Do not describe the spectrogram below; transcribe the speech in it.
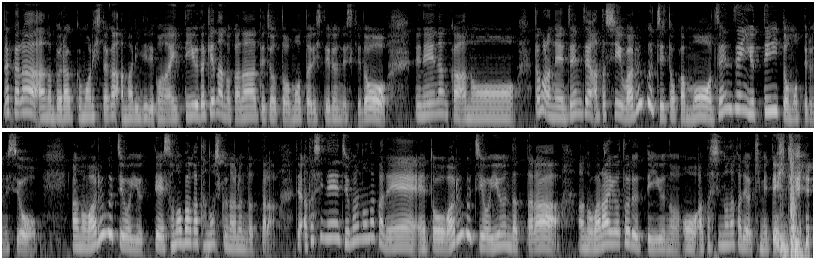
だからあのブラック森下があまり出てこないっていうだけなのかなってちょっと思ったりしてるんですけどでねなんかあのだからね全然私悪口とかも全然言っていいと思ってるんですよ。あの悪口を言ってその場が楽しくなるんだったら。で私ね自分の中で、えーと、悪口を言うんだったらあの笑いを取るっていうのを私の中では決めていて。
